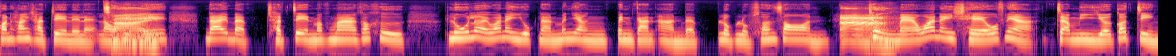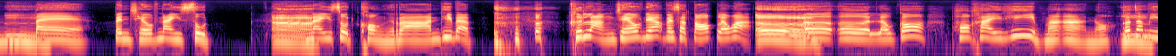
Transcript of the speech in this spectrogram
ค่อนข้างชัดเจนเลยแหละ เราเห็นใช่ได้ได้แบบชัดเจนมากๆก็คือ รู้เลยว่าในยุคนั้นมันยังเป็นการอ่านแบบหลบๆซ่อนอ่าๆถึงแม้ว่าในเชลฟ์เนี่ยจะมีเยอะก็จริงอืมแต่เป็นเชลฟ์ในสุดอ่าในสุดของร้านที่แบบ คือหลังเชลฟ์เนี้ยเป็นสต็อกแล้วอะเออ เออเออแล้วก็พอใครที่หยิบมาอ่านเนาะก็จะมี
